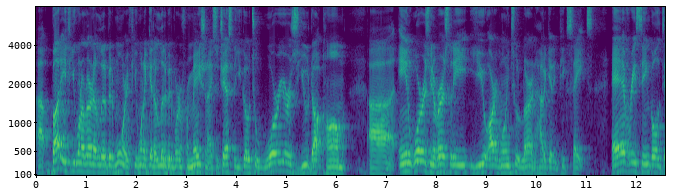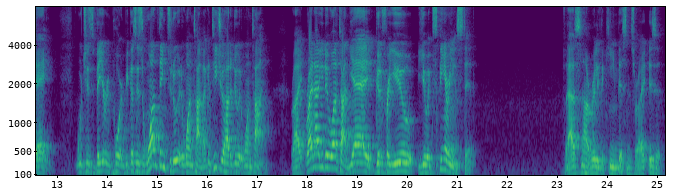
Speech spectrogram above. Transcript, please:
Uh, but if you want to learn a little bit more, if you want to get a little bit more information, I suggest that you go to warriorsu.com. Uh, in Warriors University, you are going to learn how to get in peak states every single day which is very important because it's one thing to do it one time. I can teach you how to do it one time, right? Right now you do one time. Yay, good for you. You experienced it. That's not really the key in business, right? Is it?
